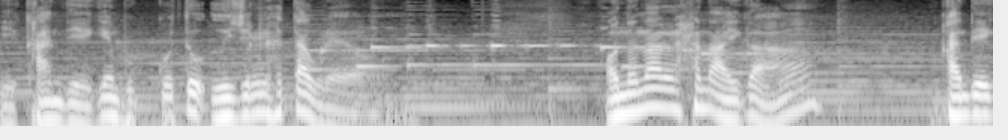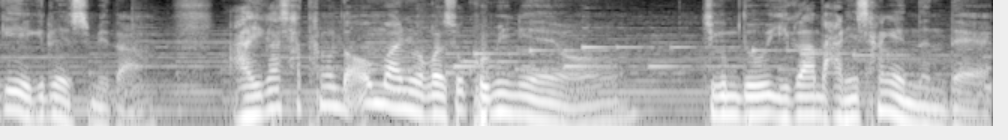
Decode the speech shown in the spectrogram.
이 간디에게 묻고 또 의지를 했다고 그래요. 어느 날 한 아이가 간디에게 얘기를 했습니다. 아이가 사탕을 너무 많이 먹어서 고민이에요. 지금도 이가 많이 상했는데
